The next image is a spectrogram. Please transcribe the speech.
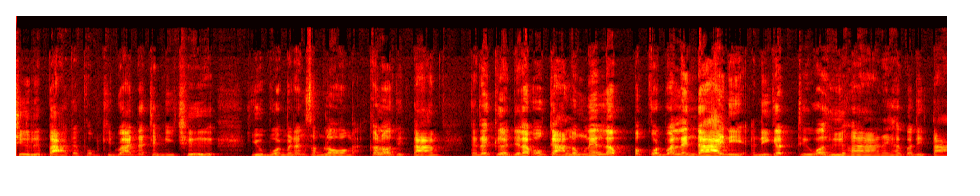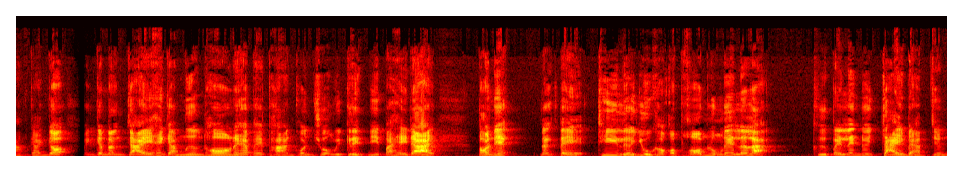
ชื่อหรือเปล่า แต่ผมคิดว่าน่าจะมีชื่ออยู่บนมานั่งสำรองอะก็รอติดตาม แต่ถ้าเกิดได้รับโอกาสลงเล่นแล้วปรากฏว่าเล่นได้นี่ อันนี้ก็ถือว่าฮือฮานะครับ ก็ติดตามกันก็เป็นกำลังใจให้กับเมืองทองนะครับ ให้ผ่านพ้นช่วงวิกฤตนี้ไปให้ได้ ตอนนี้ นักเตะที่เหลืออยู่เขาก็พร้อมลงเล่นแล้วล่ะ คือไปเล่นด้วยใจแบบเต็ม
